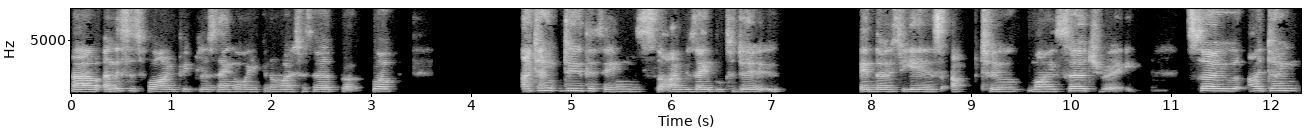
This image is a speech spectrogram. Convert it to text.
um, and this is why people are saying, oh, you're going to write a third book. Well, I don't do the things that I was able to do in those years up to my surgery. So I don't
